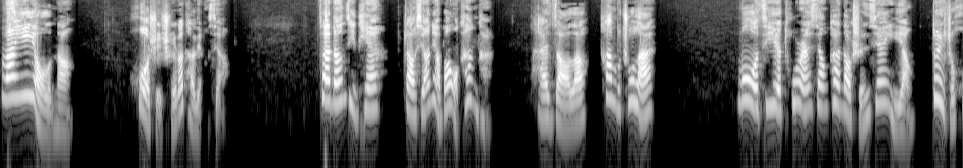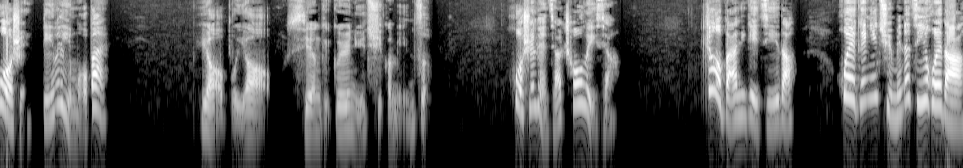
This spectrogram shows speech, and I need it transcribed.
万一有了呢？霍水捶了他两下，再等几天，找小鸟帮我看看。太早了，看不出来。墨迹叶突然像看到神仙一样。对着祸水顶礼膜拜，要不要先给闺女取个名字？祸水脸颊抽了一下，这把你给急的，会给你取名的机会的。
